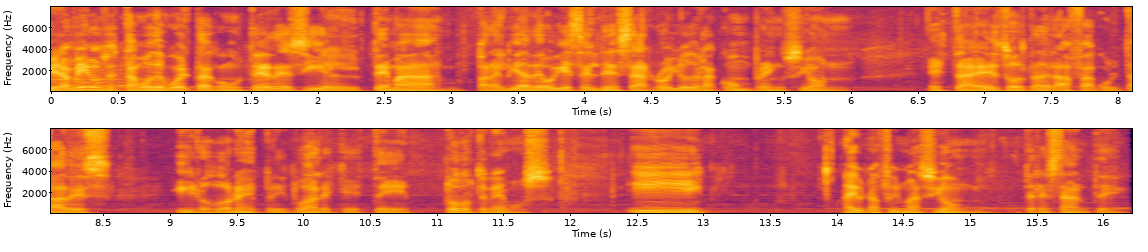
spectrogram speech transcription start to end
Bien amigos, estamos de vuelta con ustedes y el tema para el día de hoy es el desarrollo de la comprensión. Esta es otra de las facultades y los dones espirituales que este, todos tenemos. Y hay una afirmación interesante,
